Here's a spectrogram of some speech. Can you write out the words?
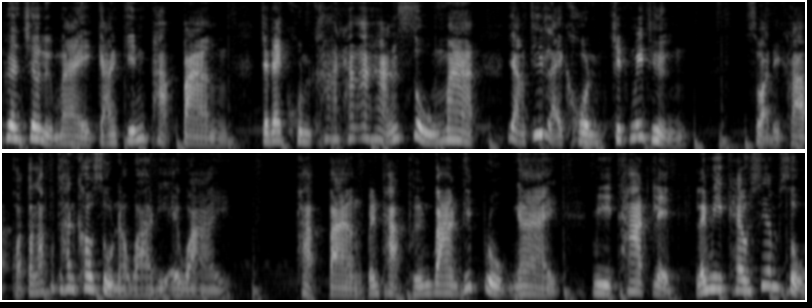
เพื่อนๆเชื่อหรือไม่การกินผักปัง จะได้คุณค่าทางอาหารสูงมาก อย่างที่หลายคนคิดไม่ถึง สวัสดีครับ ขอต้อนรับทุกท่านเข้าสู่นาวา DIY ผักปังเป็นผักพื้นบ้านที่ปลูกง่าย มีธาตุเหล็ก และมีแคลเซียมสูง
